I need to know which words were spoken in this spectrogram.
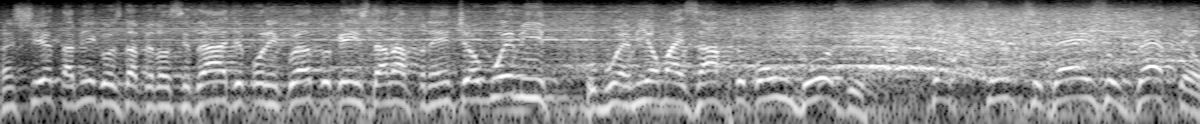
Anchieta, amigos da velocidade, por enquanto quem está na frente é o Buemi. O Buemi é o mais rápido com um 12, 710. O Vettel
